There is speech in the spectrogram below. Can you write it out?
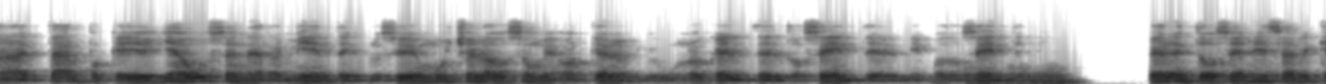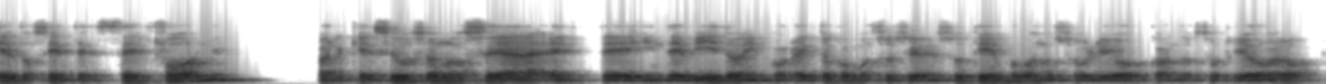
adaptar, porque ellos ya usan la herramienta, inclusive muchos la usan mejor que uno que el del docente, el mismo docente. Ujú, Pero entonces es necesario que el docente se forme para que ese uso no sea este, indebido e incorrecto como sucedió en su tiempo cuando surgió, cuando surgió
